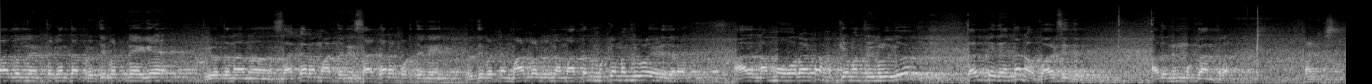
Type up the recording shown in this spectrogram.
ಭಾಗದಲ್ಲಿ ನಡೀತಕ್ಕಂಥ ಪ್ರತಿಭಟನೆಗೆ ಇವತ್ತು ನಾನು ಸಹಕಾರ ಮಾಡ್ತೀನಿ, ಸಹಕಾರ ಕೊಡ್ತೀನಿ, ಪ್ರತಿಭಟನೆ ಮಾಡಬಾರ್ದು ಅನ್ನೋ ಮಾತನ್ನು ಮುಖ್ಯಮಂತ್ರಿಗಳು ಹೇಳಿದ್ದಾರೆ. ಆದರೆ ನಮ್ಮ ಹೋರಾಟ ಮುಖ್ಯಮಂತ್ರಿಗಳಿಗೂ ತಲುಪಿದೆ ಅಂತ ನಾವು ಭಾವಿಸಿದ್ದೀವಿ. ಅದು ನಿಮ್ಮ ಮುಖಾಂತರ. ಥ್ಯಾಂಕ್ ಯು ಸರ್.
